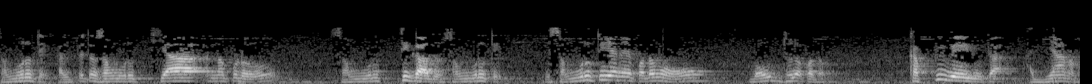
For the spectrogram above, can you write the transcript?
సంవృతి కల్పిత సంవృత్యా అన్నప్పుడు సంవృత్తి కాదు సంవృతి. ఈ సంవృతి అనే పదము బౌద్ధుల పదము కప్పివేయుట అజ్ఞానం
